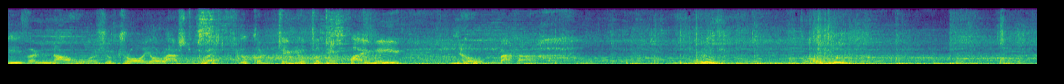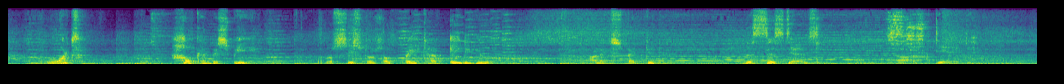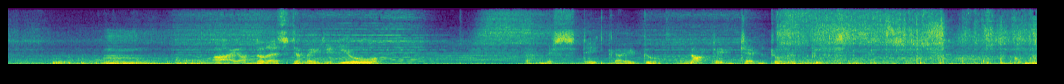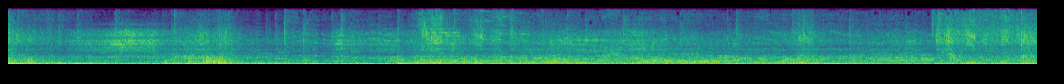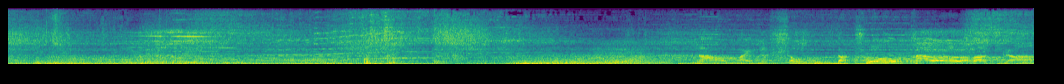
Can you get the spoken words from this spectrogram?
Even now, as you draw your last breath, you continue to defy me? No matter. What? How can this be? The Sisters of Fate have aided you. Unexpected. The sisters are dead. I underestimated you. A mistake I do not intend to repeat. Power of a god.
